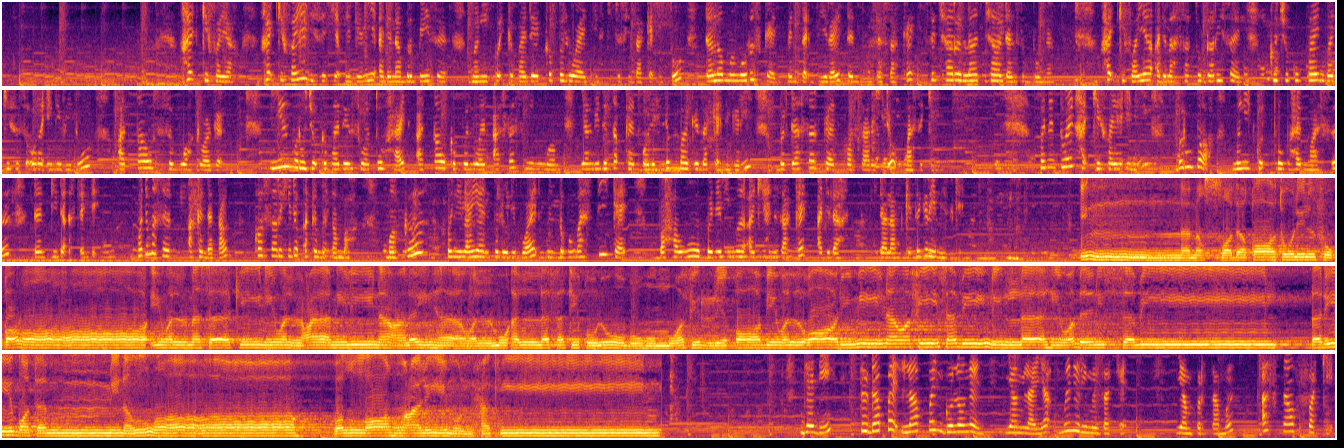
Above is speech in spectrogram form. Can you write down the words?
Had kifayah Had kifayah di setiap negeri adalah berbeza mengikut kepada keperluan institusi zakat itu dalam menguruskan pentadbiran dan proses zakat secara lancar dan sempurna. Had kifayah adalah satu garisan kecukupan bagi seseorang individu atau sesebuah keluarga. Ia merujuk kepada suatu had atau keperluan asas minimum yang ditetapkan oleh lembaga zakat negeri berdasarkan kos sara hidup masa kini. Penentuan had kifayah ini berubah mengikut perubahan masa dan tidak statik. Pada masa akan datang, kos sara hidup akan bertambah. Maka, penilaian perlu dibuat untuk memastikan bahawa penerima agihan zakat adalah dalam kategori miskin. إنما الصدقات للفقراء والمساكين والعاملين عليها والمؤلفة قلوبهم وفي الرقاب والغارمين وفي سبيل الله وابن السبيل فريضة من الله والله عليم حكيم Jadi, terdapat 8 golongan yang layak menerima zakat. Yang pertama, asnaf fakir.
